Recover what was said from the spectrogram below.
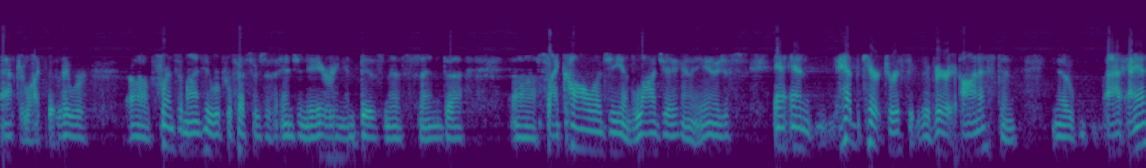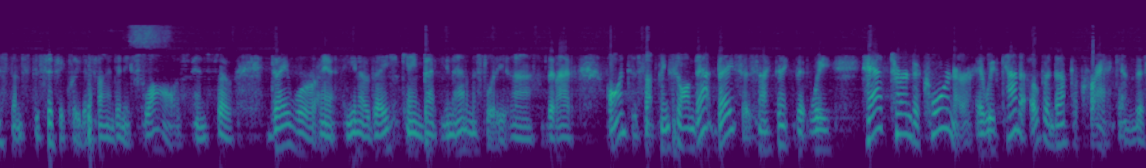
afterlife, but they were uh, friends of mine who were professors of engineering and business and uh, uh, psychology and logic, and you know, just and, and had the characteristic they're very honest and you know, I asked them specifically to find any flaws, and so they were, uh, you know, they came back unanimously uh, that I'd onto something. So on that basis, I think that we have turned a corner, and we've kind of opened up a crack in this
